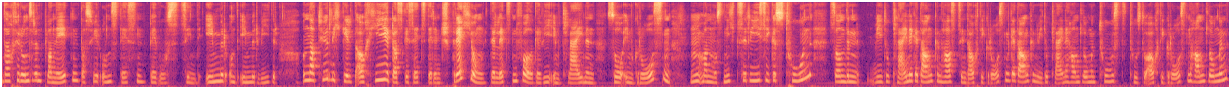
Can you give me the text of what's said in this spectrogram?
und auch für unseren Planeten, dass wir uns dessen bewusst sind, immer und immer wieder. Und natürlich gilt auch hier das Gesetz der Entsprechung der letzten Folge, wie im Kleinen, so im Großen. Hm, man muss nichts Riesiges tun, sondern wie du kleine Gedanken hast, sind auch die großen Gedanken. Wie du kleine Handlungen tust, tust du auch die großen Handlungen.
